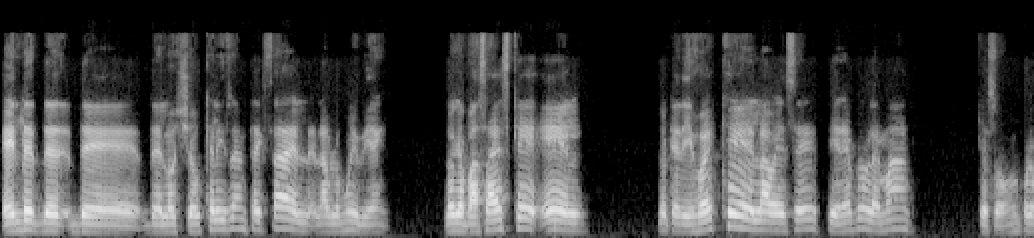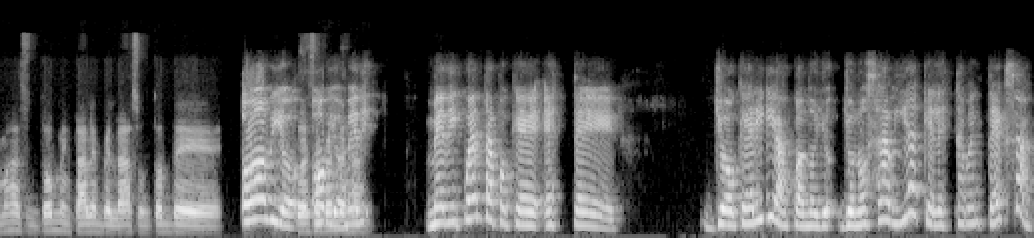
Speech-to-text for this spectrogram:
él, de, de, de, de, los shows que él hizo en Texas, él, él, habló muy bien. Lo que pasa es que él, lo que dijo es que él a veces tiene problemas que son problemas de asuntos mentales, ¿verdad? Asuntos de... Obvio, obvio. Me di, me di cuenta porque este yo quería, cuando yo, yo no sabía que él estaba en Texas.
